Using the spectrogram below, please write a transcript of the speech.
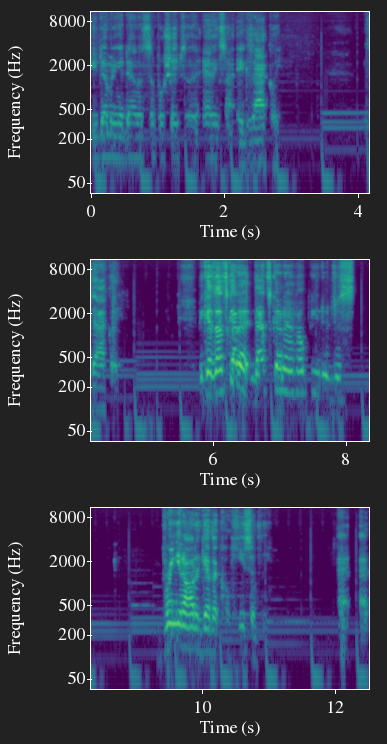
You're dumbing it down to simple shapes and then adding side. Exactly. Exactly. Because that's gonna that's gonna help you to just bring it all together cohesively at, at,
